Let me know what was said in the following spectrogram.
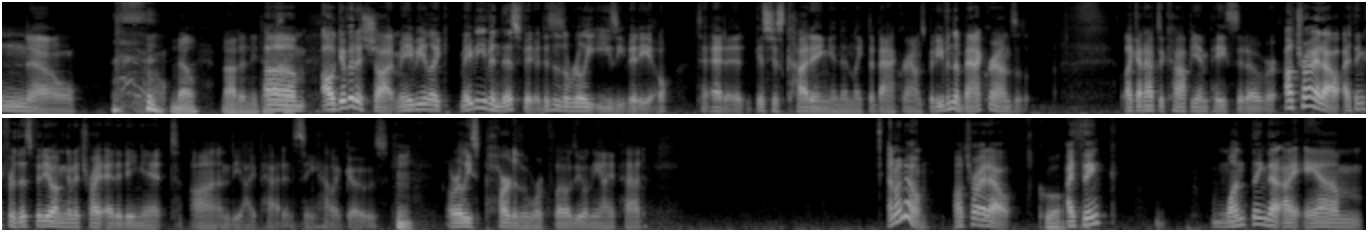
No, no. no, not anytime soon. um, I'll give it a shot. Maybe like maybe even this video. This is a really easy video to edit. It's just cutting and then like the backgrounds. But even the backgrounds, like I'd have to copy and paste it over. I'll try it out. I think for this video, I'm gonna try editing it on the iPad and seeing how it goes. Hmm. or at least part of the workflow I'll do on the iPad. I don't know. I'll try it out. Cool. I think one thing that I am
